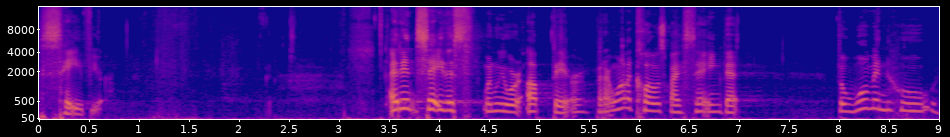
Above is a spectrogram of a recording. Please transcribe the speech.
Savior. I didn't say this when we were up there, but I want to close by saying that the woman who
